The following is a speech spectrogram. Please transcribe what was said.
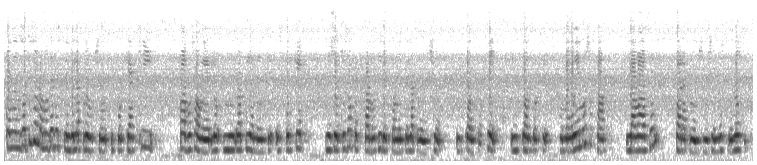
Cuando nosotros hablamos de gestión de la producción, y porque aquí vamos a verlo muy rápidamente, es porque nosotros afectamos directamente la producción. ¿En cuanto a qué? En cuanto a que, como vemos acá, la base para producir son los pronósticos.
